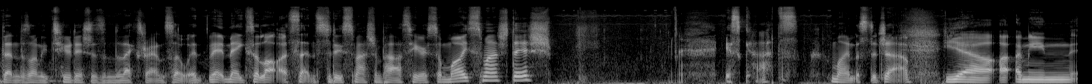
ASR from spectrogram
then there's only two dishes in the next round, so it, it makes a lot of sense to do smash and pass here. So my smash dish is Kath's minus the jam. Yeah, I- I mean,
